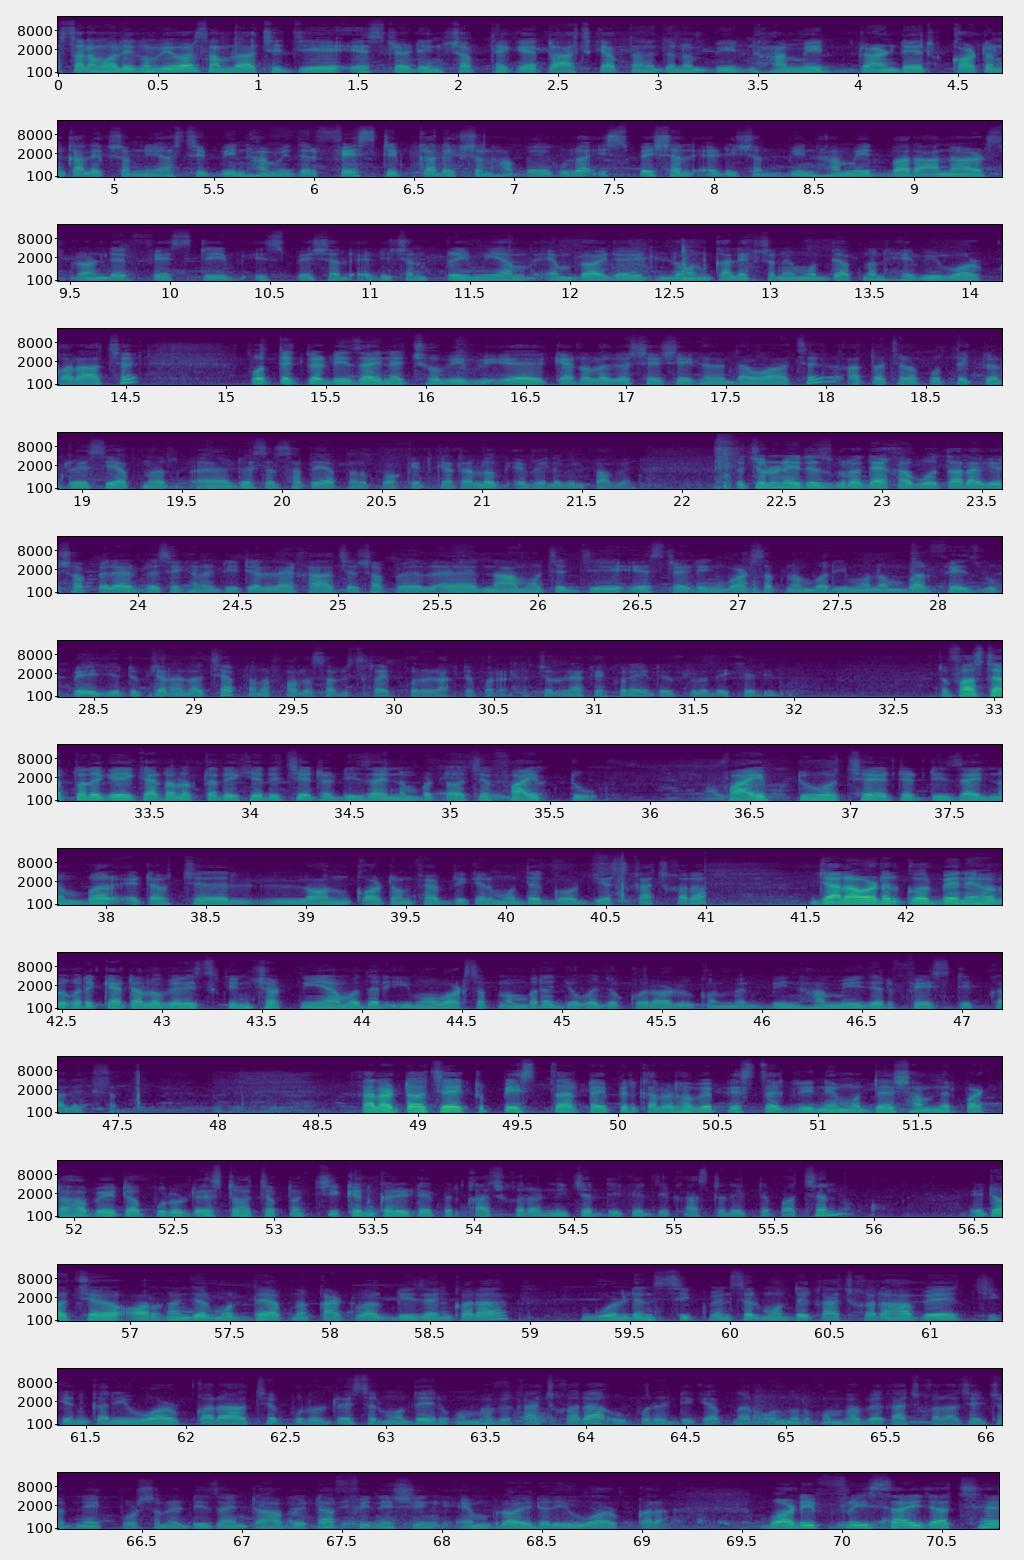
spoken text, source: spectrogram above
আসসালামু আলাইকুম ভিউয়ার্স, আমরা আছি যে এস ট্রেডিং শপ থেকে। তো আজকে আপনাদের জন্য বিন হামিদ ব্র্যান্ডের কটন কালেকশন নিয়ে আসছি। বিন হামিদের ফেস্টিভ কালেকশন হবে এগুলো স্পেশাল এডিশন বিন হামিদ বা রানার্স ব্র্যান্ডের festive special edition premium embroidery lawn কালেকশনের মধ্যে আপনার হেভি ওয়ার্ক করা আছে। প্রত্যেকটা ডিজাইনের ছবি ক্যাটালগের শেষে এখানে দেওয়া আছে। আর তাছাড়া প্রত্যেকটা ড্রেসই আপনার ড্রেসের সাথে আপনার পকেট ক্যাটালগ অ্যাভেলেবেল পাবেন। তো চলুন এই ড্রেসগুলো দেখাবো। তার আগে শপের অ্যাড্রেস এখানে ডিটেল লেখা আছে। শপের নাম হচ্ছে J S trading WhatsApp number imo number Facebook page YouTube channel আছে। আপনারা ফলো সাবস্ক্রাইব করে রাখতে পারেন। চলুন এক এক করে এই ড্রেসগুলো দেখিয়ে দিব তো ফার্স্টে আপনাদেরকে এই ক্যাটালগটা দেখিয়ে দিচ্ছি। এটা ডিজাইন নম্বরটা হচ্ছে ফাইভ টু ফাইভ টু হচ্ছে এটার ডিজাইন নাম্বার এটা হচ্ছে লন কটন ফ্যাব্রিকের মধ্যে গর্জিয়াস কাজ করা। যারা অর্ডার করবেন, এভাবে করে ক্যাটালগের স্ক্রিনশট নিয়ে আমাদের ইমো হোয়াটসঅ্যাপ নম্বরে যোগাযোগ করে অর্ডার করবেন। বিন হামিদের ফেস টিপ কালেকশন কালারটা হচ্ছে একটু পেস্তা টাইপের কালার হবে, পেস্তা গ্রিনের মধ্যে, সামনের পার্টটা হবে, এটা পুরো ড্রেসটা হচ্ছে আপনার চিকেন কারি টাইপের কাজ করা নিচের দিকে যে কাজটা দেখতে পাচ্ছেন এটা হচ্ছে অর্গানজার মধ্যে আপনার কাটওয়ার্ক ডিজাইন করা, গোল্ডেন সিকোয়েন্সের মধ্যে কাজ করা হবে, চিকেন কারি ওয়ার্ক করা আছে, পুরো ড্রেসের মধ্যে এরকমভাবে কাজ করা, উপরের দিকে আপনার অন্যরকমভাবে কাজ করা আছে। নেক পোর্শনের ডিজাইনটা হবে এটা ফিনিশিং এমব্রয়ডারি ওয়ার্ক করা। বডি ফ্রি সাইজ আছে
